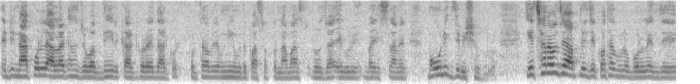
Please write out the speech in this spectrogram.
এটি না করলে আল্লাহর কাছে জবাবদিহির কাঠ করে দাঁড় করে- করতে হবে, যেমন নিয়মিত পাঁচ ওয়াক্ত নামাজ, রোজা, এগুলি বা ইসলামের মৌলিক যে বিষয়গুলো। এছাড়াও যে আপনি যে কথাগুলো বললেন যে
